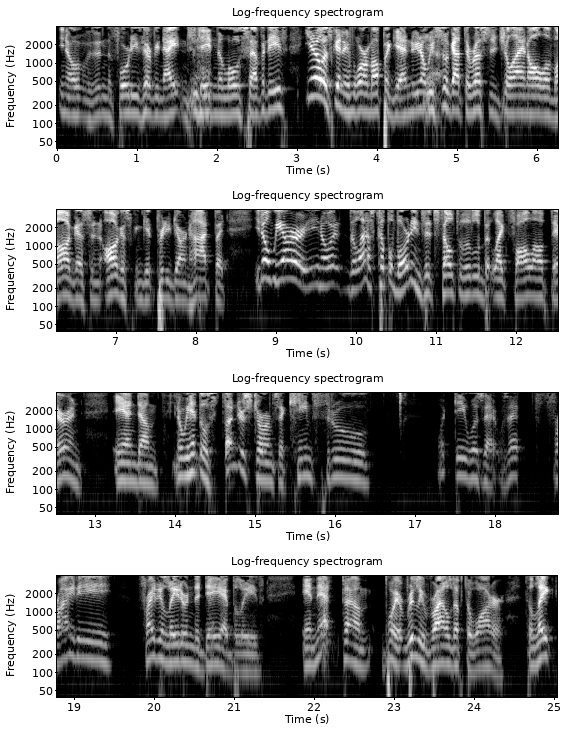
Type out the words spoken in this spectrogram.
you know it was in the 40s every night and stayed in the low 70s. You know, it's going to warm up again. You know, we still got the rest of July and all of August, and August can get pretty darn hot. But you know, we are. You know, the last couple mornings it's felt a little bit like fall out there, and and um, you know we had those thunderstorms that came through. What day was that? Was that Friday? Friday later in the day, I believe. And that, um, boy, it really riled up the water. The lake,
